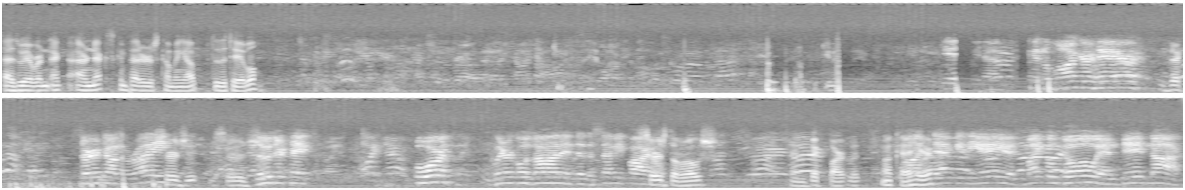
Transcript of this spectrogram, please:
As we have our, ne- our next competitors coming up to the table. Okay, we have in the longer hair, Vic, Serge on the right. Surge. Serge, Loser takes fourth. Winner goes on into the semifinals. Serge DeRoche, and Vic Bartlett. Okay, on here. deck in the A is Michael Doe and Dave Knox.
